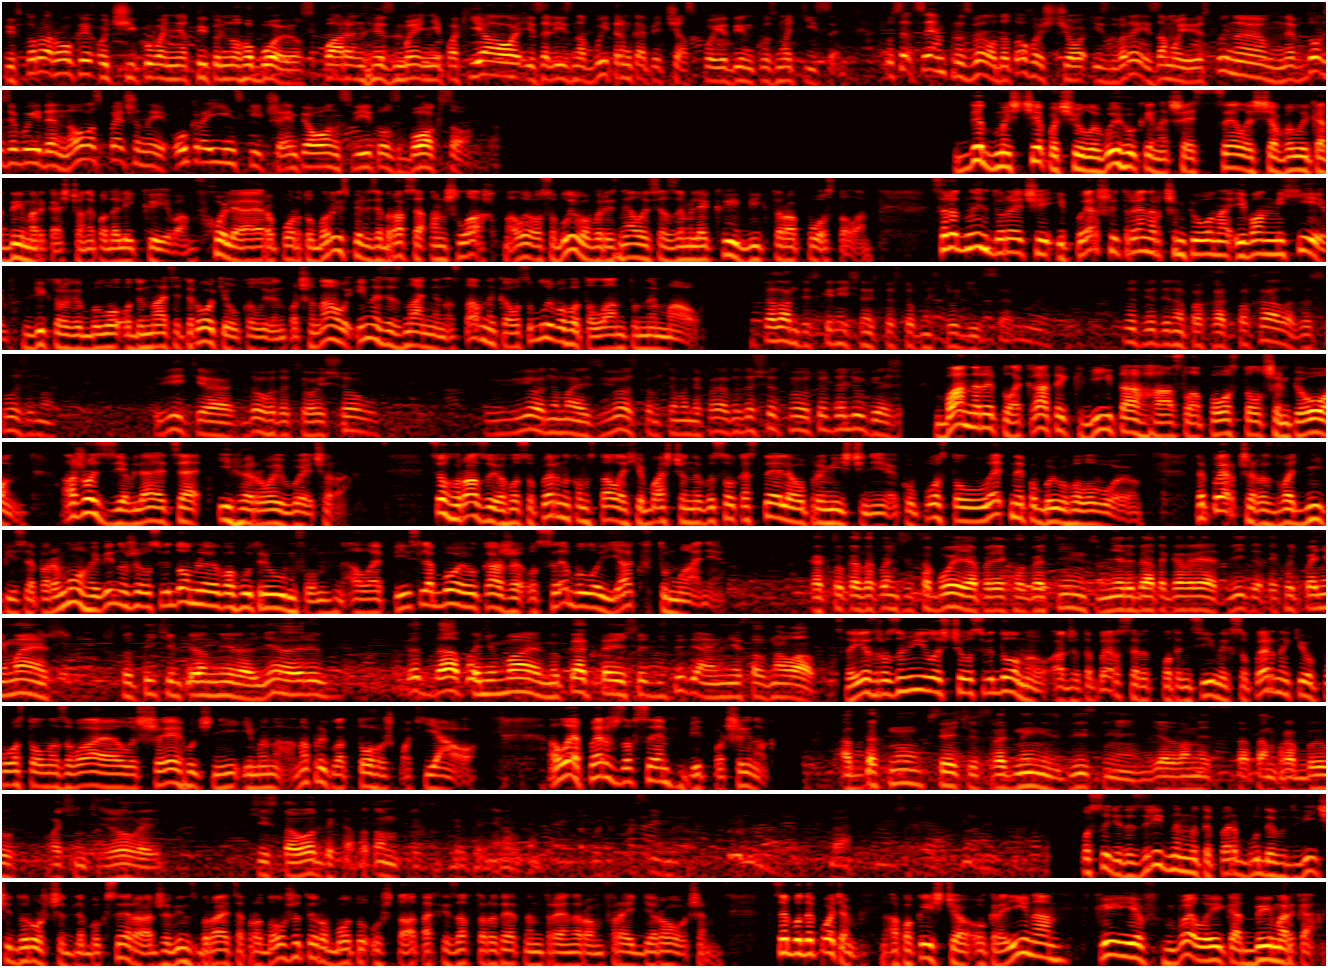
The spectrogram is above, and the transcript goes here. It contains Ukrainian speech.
Півтора роки очікування титульного бою, спаринги з Менні Пак'яо і залізна витримка під час поєдинку з Матіси. Усе це призвело до того, що із дверей за моєю спиною невдовзі вийде новоспечений український чемпіон світу з боксу. Де б ми ще почули вигуки на честь селища Велика Димерка, що неподалік Києва. В холі аеропорту Бориспіль зібрався аншлаг, але особливо вирізнялися земляки Віктора Постола. Серед них, до речі, і перший тренер чемпіона Іван Міхєєв. Вікторові було 11 років, коли він починав, і на зізнання наставника особливого таланту не мав. Талант безконечная способність трудитися. Тут людина пахат пахала, заслужено. Вітя довго до цього йшов. В його немає зв'язок, там з ними не хватає. Ну за що свого трудолюбія, Банери, плакати, квіта, гасла, постол, чемпіон. Аж ось з'являється і герой вечора. Цього разу його суперником стала хіба що невисока стеля у приміщенні, яку постол ледь не побив головою. Тепер, через два дні після перемоги, він уже усвідомлює вагу тріумфу. Але після бою каже, усе було як в тумані. Как только закончился бой, я приехал в гостиницу, мне ребята говорят, Витя, ты хоть понимаешь, что ты чемпион мира? Я говорю, да да, понимаю, но как-то еще действительно не осознавал. Стає зрозуміло, що усвідомив, адже тепер серед потенційних суперників постол називає лише гучні імена, наприклад, того ж Пак'яо. Але перш за все відпочинок. Отдохну, встречу с родными, с близкими. Я два месяца там пробыл, очень тяжелый. Чисто отдых, а потом приступлю к тренировкам. Да. Посидіти з рідними тепер буде вдвічі дорожче для боксера, адже він збирається продовжити роботу у штатах із авторитетним тренером Фредді Роучем. Це буде потім. А поки що Україна, Київ, велика димарка.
